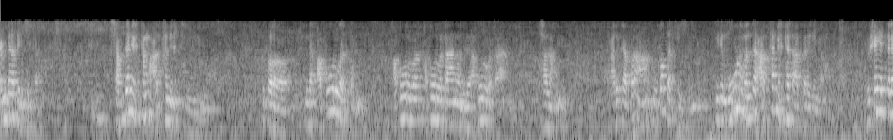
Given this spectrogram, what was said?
ரெண்டா பிரிச்சிருக்காரு. சப்தனிஷ்டம் அர்த்தனிஷ்டம் இப்போ இந்த அபூர்வத்தம் அபூர்வ அபூர்வத்தான்னு வந்து அபூர்வதா பலம். அதுக்கப்புறம் உபபத்தி இது மூணு வந்து அர்த்தனிஷ்ட தாற்பயம் விஷயத்துல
